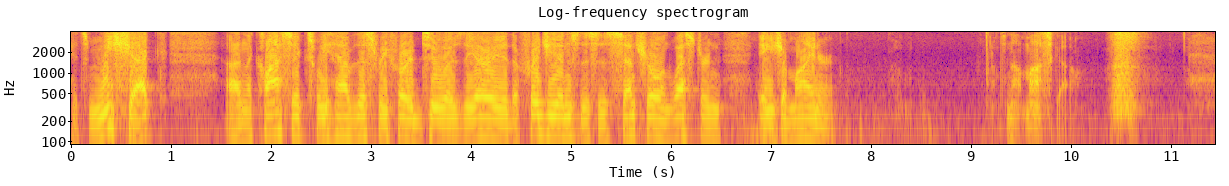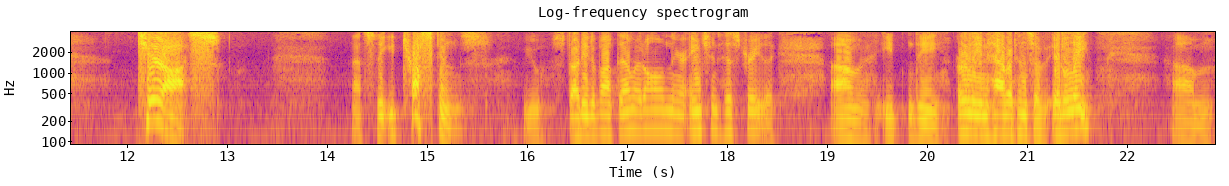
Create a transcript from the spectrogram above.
it's Meshech. Uh, in the classics, we have this referred to as the area of the Phrygians. This is Central and Western Asia Minor. It's not Moscow. Tiras. That's the Etruscans. You studied about them at all in your ancient history? The, um, the early inhabitants of Italy. Um,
